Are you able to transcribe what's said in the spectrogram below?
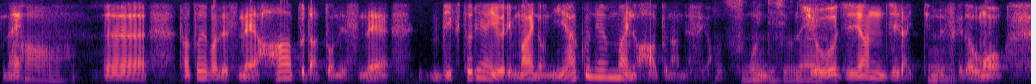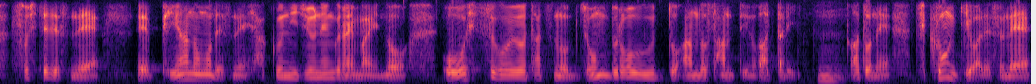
すね。はあえー、例えばですねハープだとですねビクトリアンより前の200年前のハープなんですよ。すごいんですよね。ジョージアン時代っていうんですけども、うん、そしてですねえピアノもですね120年ぐらい前の王室御用達のジョン・ブローウッドサンっていうのがあったり、うん、あとね蓄音機はですね、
